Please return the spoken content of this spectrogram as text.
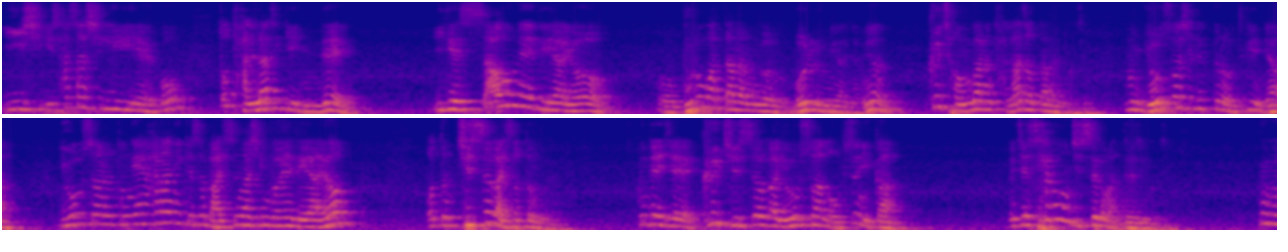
이 시기 사사 시기하고 또 달라진 게 있는데 이게 싸움에 대하여 어, 물어봤다는 건 뭘 의미하냐면 그 전과는 달라졌다는 거죠. 그럼 여호수아 시대 때는 어떻게 했냐? 여호수아를 통해 하나님께서 말씀하신 거에 대하여 어떤 질서가 있었던 거예요. 근데 이제 그 질서가 여호수아가 없으니까 이제 새로운 질서가 만들어진 거죠. 그럼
